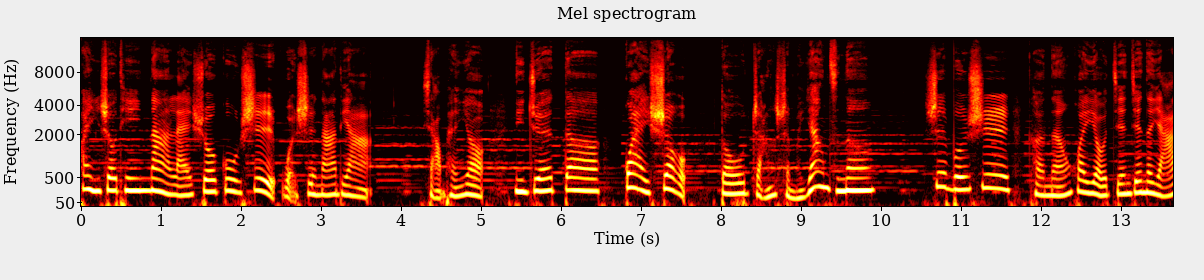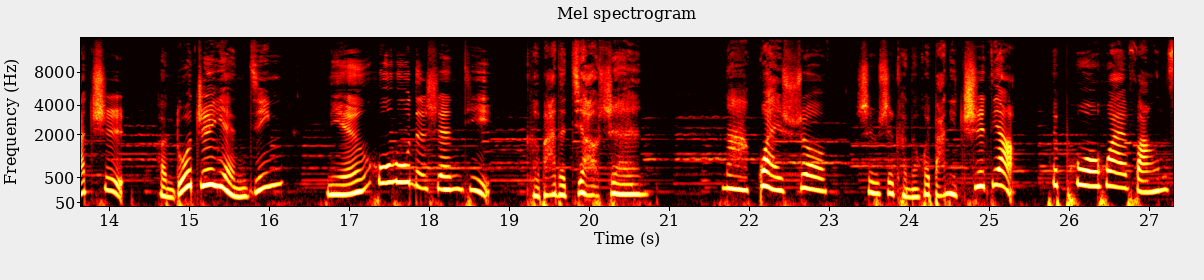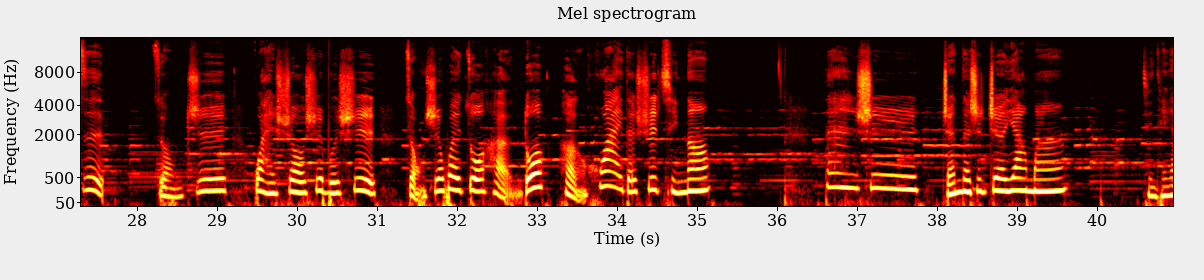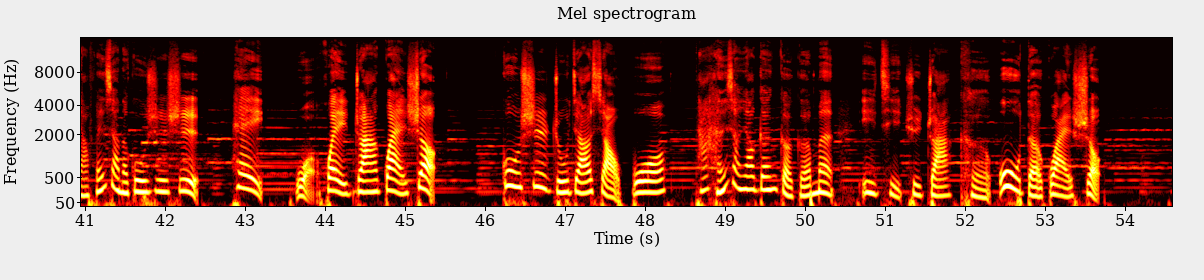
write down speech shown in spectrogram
欢迎收听《娜来说故事》，我是娜迪亚。小朋友，你觉得怪兽都长什么样子呢？是不是可能会有尖尖的牙齿、很多只眼睛、黏糊糊的身体、可怕的叫声？那怪兽是不是可能会把你吃掉？会破坏房子？总之。怪兽是不是总是会做很多很坏的事情呢？但是真的是这样吗？今天要分享的故事是《嘿，我会抓怪兽》。故事主角小波，他很想要跟哥哥们一起去抓可恶的怪兽，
